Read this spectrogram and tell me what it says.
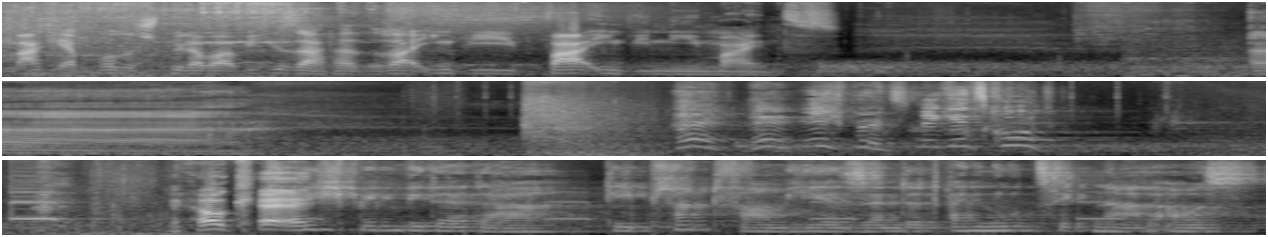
Ich mag ja Puzzlespiele, aber wie gesagt, das war irgendwie, war irgendwie nie meins. Äh. Hey, hey, ich bin's. Mir geht's gut. Okay. Ich bin wieder da. Die Plattform hier sendet ein Notsignal aus.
